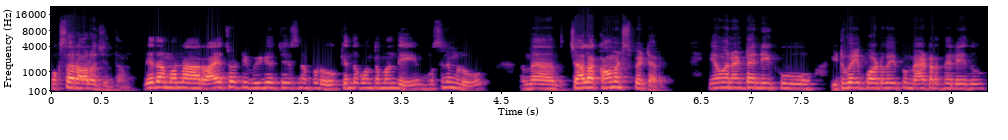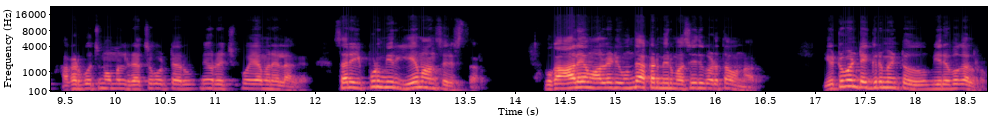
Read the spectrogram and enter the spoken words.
ఒకసారి ఆలోచిద్దాం. లేదా మొన్న రాయచోటి వీడియో చేసినప్పుడు కింద కొంతమంది ముస్లింలు చాలా కామెంట్స్ పెట్టారు. ఏమనంటే నీకు ఇటువైపు అటువైపు మ్యాటర్ తెలియదు అక్కడికి వచ్చి మమ్మల్ని రెచ్చగొట్టారు. మేము రెచ్చిపోయామనేలాగా. సరే ఇప్పుడు మీరు ఏం ఆన్సర్ ఇస్తారు? ఒక ఆలయం ఆల్రెడీ ఉంది. అక్కడ మీరు మసీదు కడుతూ ఉన్నారు. ఎటువంటి అగ్రిమెంటు మీరు ఇవ్వగలరు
